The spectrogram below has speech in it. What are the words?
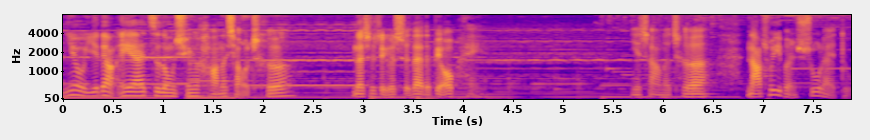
你有一辆 AI 自动巡航的小车，那是这个时代的标配。你上了车，拿出一本书来读。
